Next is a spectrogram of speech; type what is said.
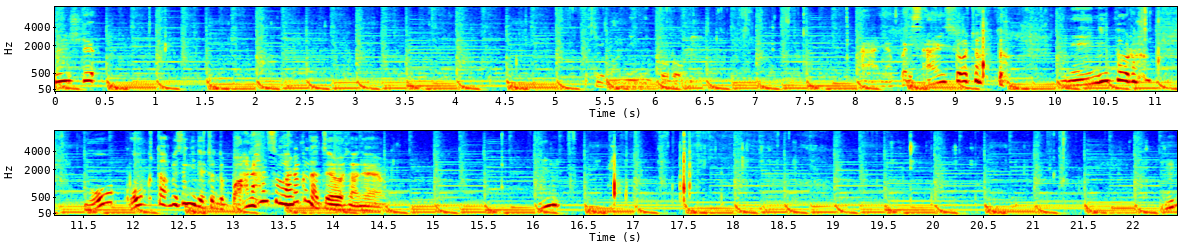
おいしい。今ネギトロあやっぱり最初ちょっとネギトロ多く多く食べ過ぎてちょっとバランス悪くなっちゃいましたね。うん。うん。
